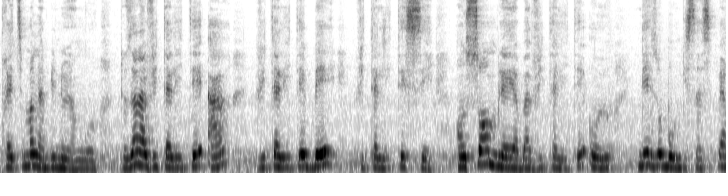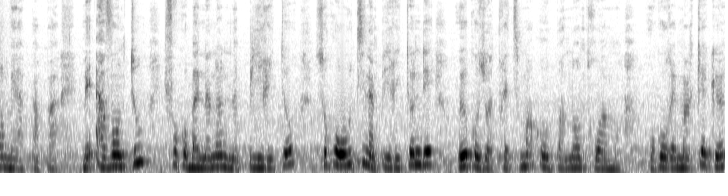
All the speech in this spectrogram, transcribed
traitement na bino yango toza na vitalité a vitalité b vitalité c ensemble ya bavitalité oyo nde ezobongisa sperme ya papa mais avant tout il faut kobanda nano na pirito soki outi na pirito nde oye kozwa traitement oyo pendant 3 mois okoremarke que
